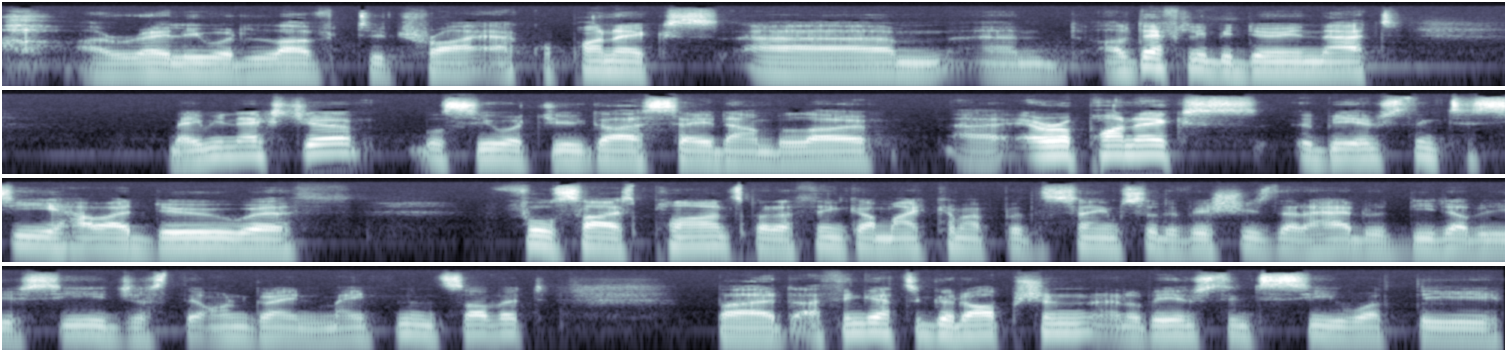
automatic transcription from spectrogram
oh, I really would love to try aquaponics, um, and I'll definitely be doing that. Maybe next year. We'll see what you guys say down below. Uh, aeroponics, it'd be interesting to see how I do with full-size plants, but I think I might come up with the same sort of issues that I had with DWC, just the ongoing maintenance of it. But I think that's a good option. It'll be interesting to see what the,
